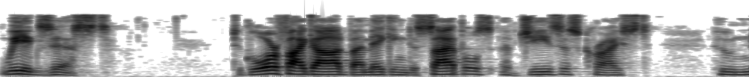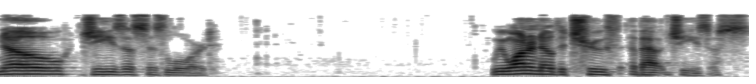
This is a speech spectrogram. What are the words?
We exist to glorify God by making disciples of Jesus Christ who know Jesus as Lord. We want to know the truth about Jesus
